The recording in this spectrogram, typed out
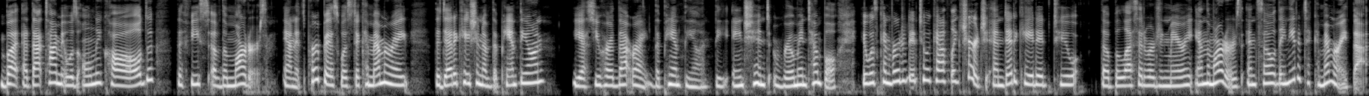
But at that time, it was only called the Feast of the Martyrs, and its purpose was to commemorate the dedication of the Pantheon, Yes, you heard that right. The Pantheon, the ancient Roman temple. It was converted into a Catholic church and dedicated to the Blessed Virgin Mary and the martyrs, and so they needed to commemorate that.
